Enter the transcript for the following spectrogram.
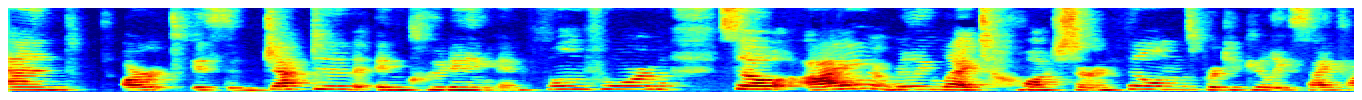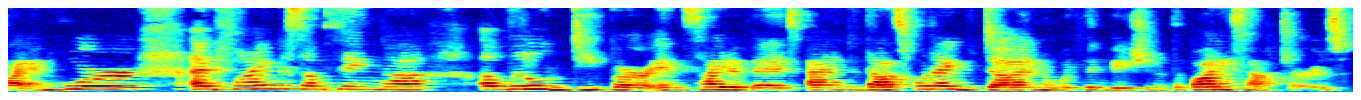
And art is subjective, including in film form. So I really like to watch certain films, particularly sci fi and horror, and find something uh, a little deeper inside of it. And that's what I've done with Invasion of the Body Snatchers.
